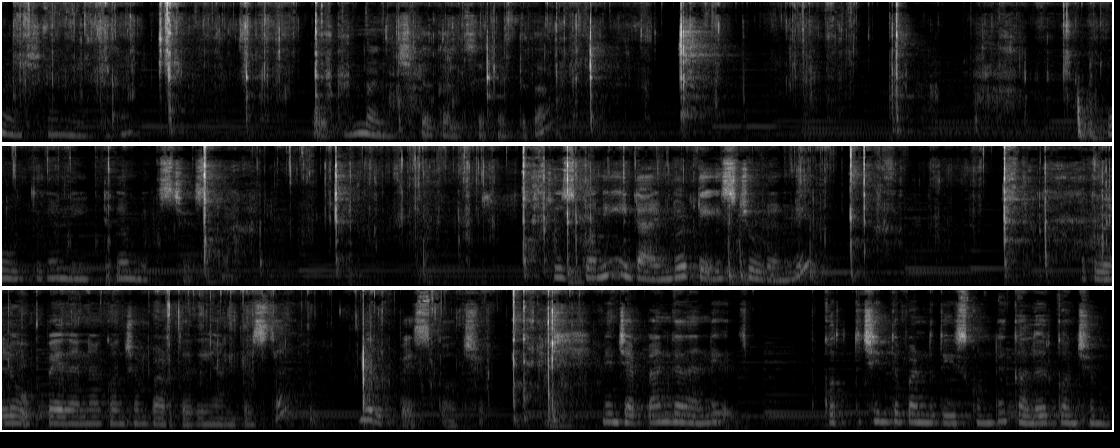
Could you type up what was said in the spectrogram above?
మంచిగా నీట్గా పోపుని మంచిగా కలిసేటట్టుగా పూర్తిగా నీట్గా మిక్స్ చేసుకోండి చూసుకొని ఈ టైంలో టేస్ట్ చూడండి. ఒకవేళ ఉప్పు ఏదైనా కొంచెం పడుతుంది అనిపిస్తే మీరు ఉప్పు వేసుకోవచ్చు. నేను చెప్పాను కదండి కొత్త చింతపండు తీసుకుంటే కలర్ కొంచెం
